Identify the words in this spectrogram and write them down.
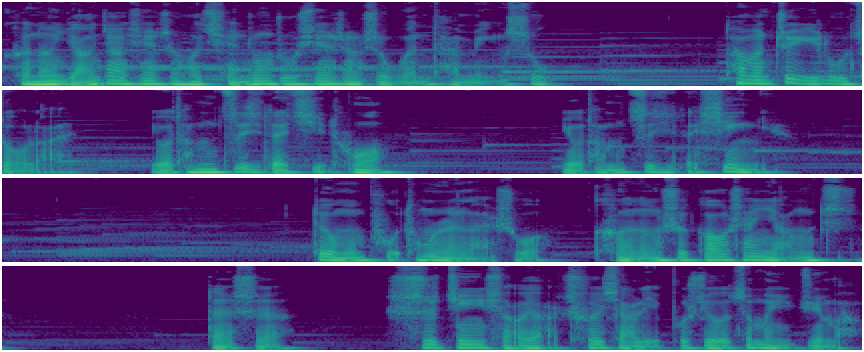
可能杨绛先生和钱钟书先生是文坛名宿，他们这一路走来，有他们自己的寄托，有他们自己的信念。对我们普通人来说，可能是高山仰止，但是《诗经·小雅·车匣》里不是有这么一句吗？“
